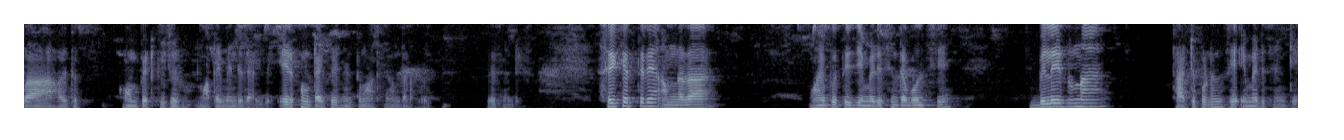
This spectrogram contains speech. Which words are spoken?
বা হয়তো কম্পেট কিছু মাথায় বেঁধে রাখবে। এরকম টাইপের কিন্তু মাথা যন্ত্রণা করবে পেশেন্টের সেক্ষেত্রে আপনারা হোমিওপ্যাথি যে মেডিসিনটা বলছি বেলেডোনা থার্টি পোটেন্সি এই মেডিসিনটি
